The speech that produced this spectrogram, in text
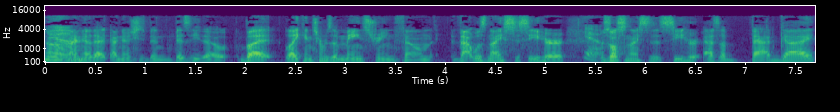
Um, Yeah. I know that I know she's been busy though, but like in terms of mainstream film, that was nice to see her. Yeah. It was also nice to see her as a bad guy.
